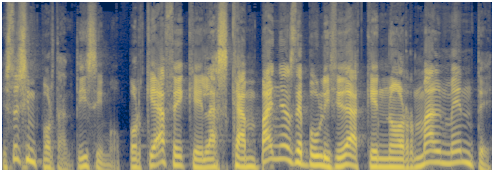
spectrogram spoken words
Esto es importantísimo porque hace que las campañas de publicidad que normalmente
